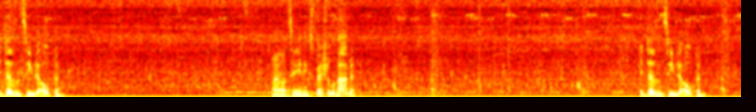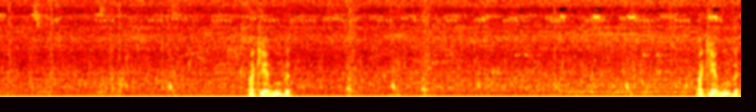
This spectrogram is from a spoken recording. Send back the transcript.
It doesn't seem to open. I don't see anything special about it. It doesn't seem to open. I can't move it. I can't move it.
